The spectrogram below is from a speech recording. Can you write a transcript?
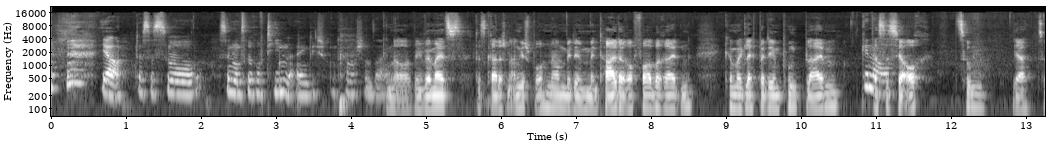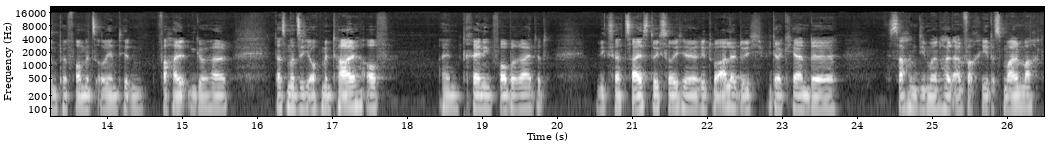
ja, das ist so sind unsere Routinen eigentlich schon, kann man schon sagen. Genau, wie wenn wir jetzt das gerade schon angesprochen haben, mit dem mental darauf vorbereiten, können wir gleich bei dem Punkt bleiben. Genau. Dass es ja auch zum, ja, zum performanceorientierten Verhalten gehört, dass man sich auch mental auf ein Training vorbereitet. Wie gesagt, sei es durch solche Rituale, durch wiederkehrende Sachen, die man halt einfach jedes Mal macht,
